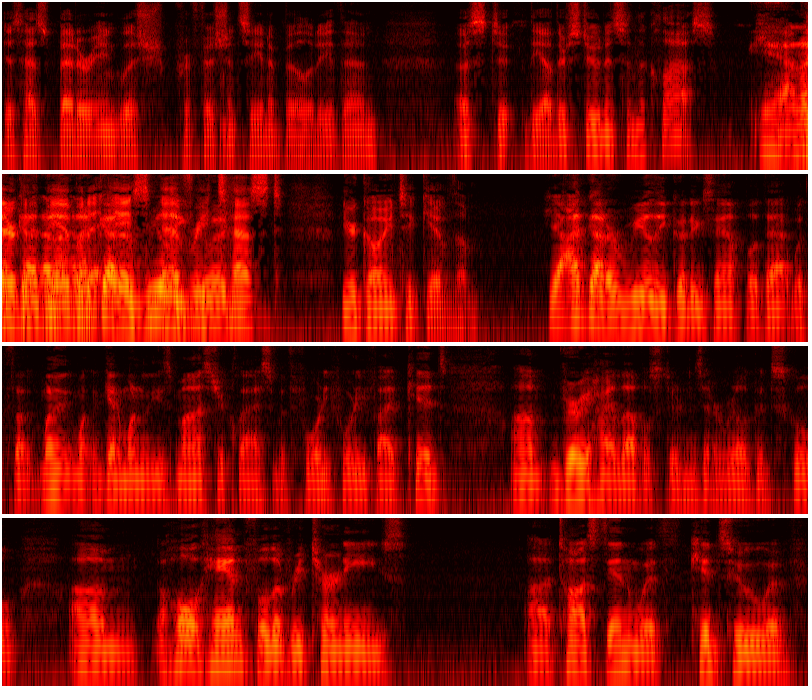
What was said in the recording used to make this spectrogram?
is has better English proficiency and ability than a stu- the other students in the class? Yeah, and They're I've going got, to be able to ace really every good, test you're going to give them. Yeah, I've got a really good example of that with uh, one, again one of these monster classes with 40, 45 kids, um, very high level students at a real good school. Um, a whole handful of returnees uh, tossed in with kids who have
